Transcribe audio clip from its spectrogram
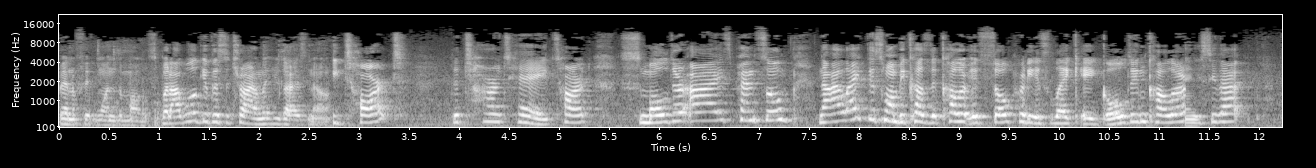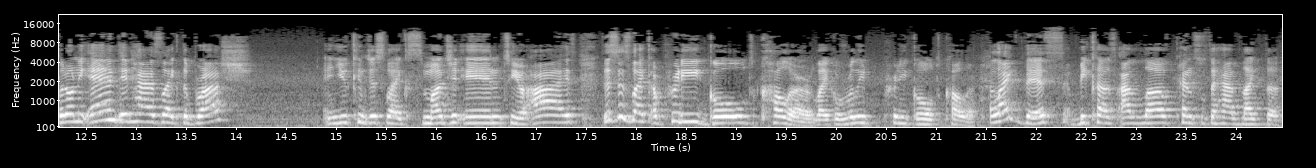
benefit one the most. But i will give this a try and let you guys know. The tarte the Tarte Tarte Smolder Eyes pencil. Now I like this one because the color is so pretty. It's like a golden color. And you see that? But on the end it has like the brush and you can just like smudge it into your eyes. This is like a pretty gold color, like a really pretty gold color. I like this because I love pencils that have like the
